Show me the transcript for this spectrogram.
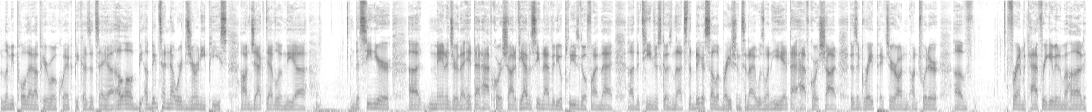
Let me pull that up here real quick because it's a uh, a, a Big Ten Network journey piece on Jack Devlin, the. Uh, the senior uh, manager that hit that half court shot. If you haven't seen that video, please go find that. Uh, the team just goes nuts. The biggest celebration tonight was when he hit that half court shot. There's a great picture on on Twitter of. Fran McCaffery giving him a hug.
